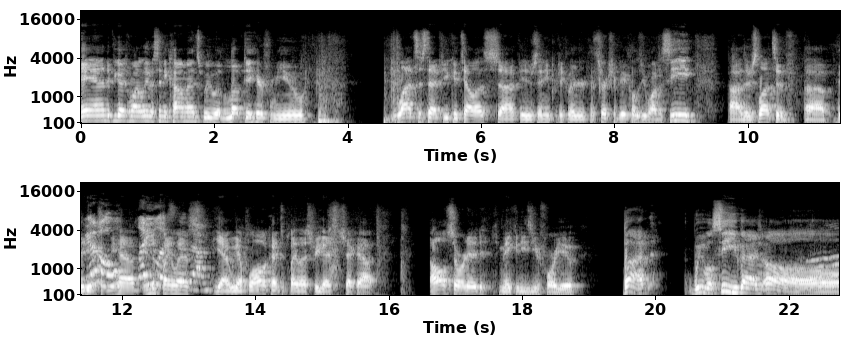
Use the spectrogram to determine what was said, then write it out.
And if you guys want to leave us any comments, we would love to hear from you. Lots of stuff you could tell us uh, if there's any particular construction vehicles you want to see. Uh, there's lots of uh, videos that we have in the playlist playlist. for them. Yeah, we have all kinds of playlists for you guys to check out. All sorted to make it easier for you. But we will see you guys all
